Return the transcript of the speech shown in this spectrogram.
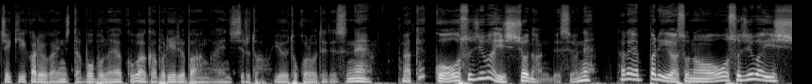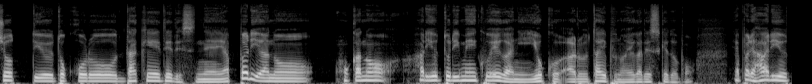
ジェッキー・カリオが演じたボブの役はガブリエル・バーンが演じてるというところでですね、まあ、結構大筋は一緒なんですよね。ただやっぱりその大筋は一緒っていうところだけでですね、やっぱりあの、他のハリウッドリメイク映画によくあるタイプの映画ですけども、やっぱりハリウッ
